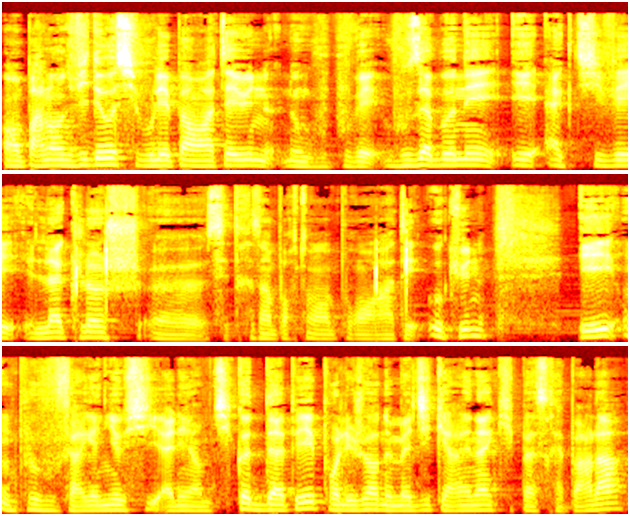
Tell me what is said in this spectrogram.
En parlant de vidéo, si vous voulez pas en rater une, donc vous pouvez vous abonner et activer la cloche, euh, c'est très important pour en rater aucune. Et on peut vous faire gagner aussi, allez, un petit code d'AP pour les joueurs de Magic Arena qui passeraient par là.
